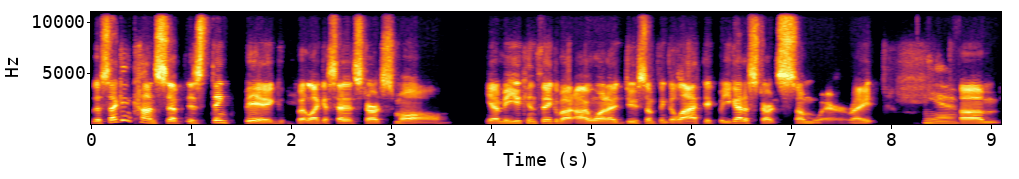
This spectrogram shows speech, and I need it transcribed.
the second concept is think big, but like I said, start small. Yeah, I mean, you can think about I want to do something galactic, but you got to start somewhere, right? Yeah. Um,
